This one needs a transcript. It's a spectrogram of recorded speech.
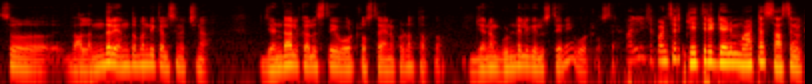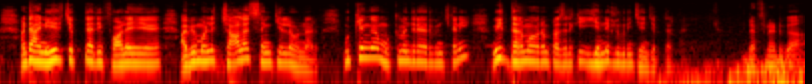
సో వాళ్ళందరూ ఎంతమంది కలిసి వచ్చినా జెండాలు కలిస్తే ఓట్లు వస్తాయని కూడా తప్ప. జనం గుండెలు గెలిస్తేనే ఓట్లు వస్తాయి. మళ్ళీ చెప్పండి సార్ కేతిరెడ్డి అనే మాట శాసనం. అంటే ఆయన ఏది చెప్తే అది ఫాలో అయ్యే అభిమానులు చాలా సంఖ్యలో ఉన్నారు. ముఖ్యంగా ముఖ్యమంత్రి గారి గురించి కానీ మీ ధర్మవరం ప్రజలకి ఈ ఎన్నికల గురించి ఏం చెప్తారు? డెఫినెట్గా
